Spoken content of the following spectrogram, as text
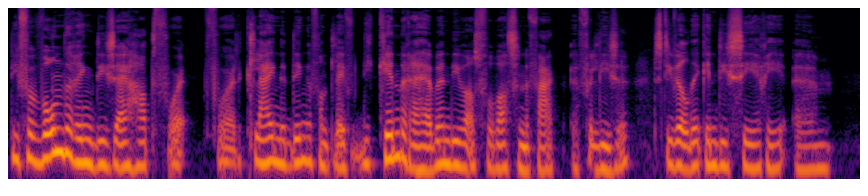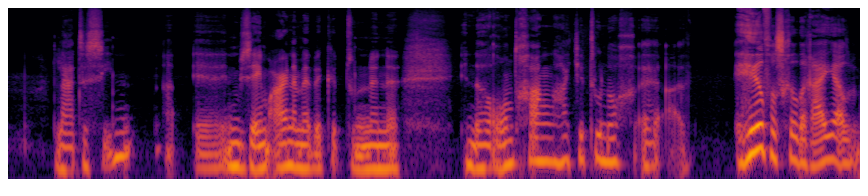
die verwondering die zij had voor, voor de kleine dingen van het leven, die kinderen hebben en die we als volwassenen vaak eh, verliezen. Dus die wilde ik in die serie ehm, laten zien. in het Museum Arnhem heb ik toen een, in de rondgang had je toen nog heel veel schilderijen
